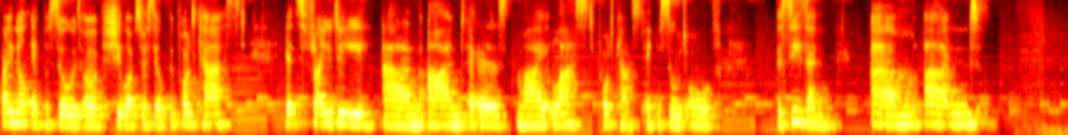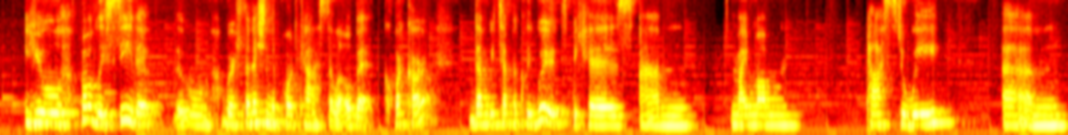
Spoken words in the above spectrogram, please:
final episode of She Loves Herself, the podcast. It's Friday, um, and it is my last podcast episode of the season. Um, and you'll probably see that we're finishing the podcast a little bit quicker than we typically would because um, my mum passed away um,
